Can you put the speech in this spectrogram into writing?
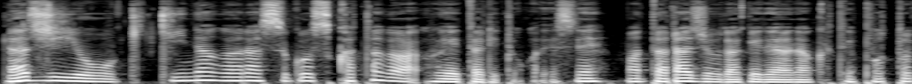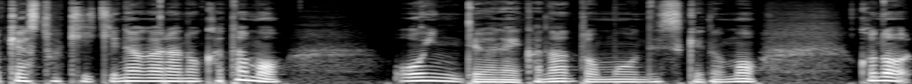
ラジオを聴きながら過ごす方が増えたりとかですね、またラジオだけではなくて、ポッドキャストを聴きながらの方も多いんではないかなと思うんですけども、この、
